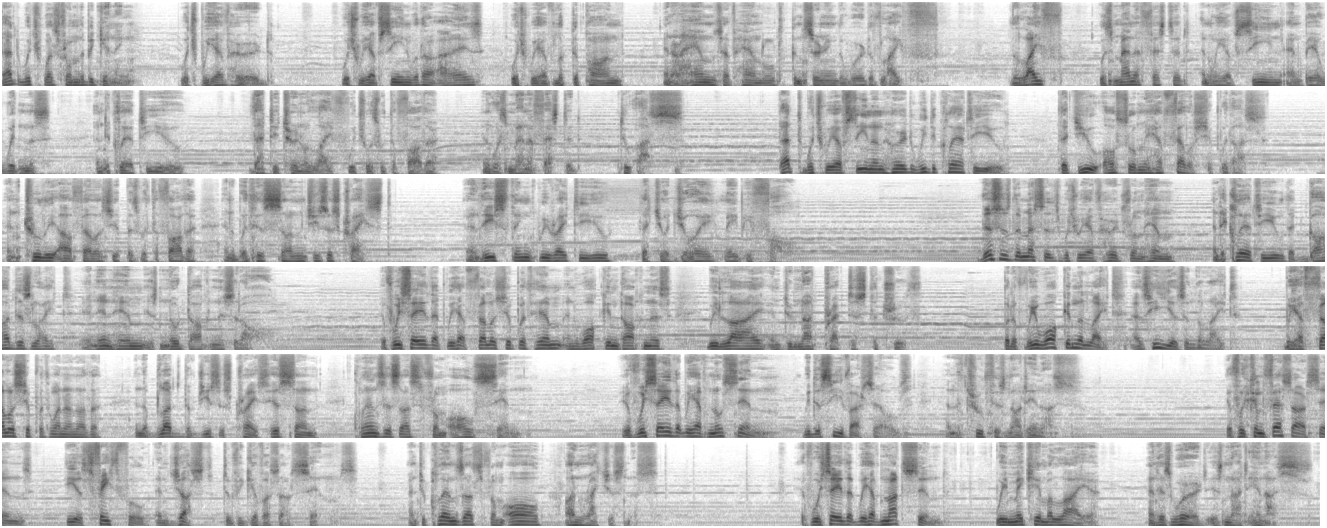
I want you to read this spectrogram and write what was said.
that which was from the beginning, which we have heard, which we have seen with our eyes, which we have looked upon, and our hands have handled concerning the word of life. The life was manifested, and we have seen and bear witness and declare to you that eternal life which was with the Father and was manifested to us. That which we have seen and heard we declare to you, that you also may have fellowship with us. And truly our fellowship is with the Father and with his Son, Jesus Christ. And these things we write to you, that your joy may be full. This is the message which we have heard from him, and declare to you that God is light, and in him is no darkness at all. If we say that we have fellowship with him and walk in darkness, we lie and do not practice the truth. But if we walk in the light, as he is in the light, we have fellowship with one another, and the blood of Jesus Christ, his Son, cleanses us from all sin. If we say that we have no sin, we deceive ourselves, and the truth is not in us. If we confess our sins, he is faithful and just to forgive us our sins, and to cleanse us from all unrighteousness. If we say that we have not sinned, we make him a liar, and his word is not in us.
